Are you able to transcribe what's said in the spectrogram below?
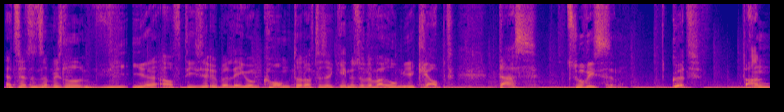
Erzählt uns ein bisschen, wie ihr auf diese Überlegung kommt oder auf das Ergebnis oder warum ihr glaubt, das zu wissen. Gut, dann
